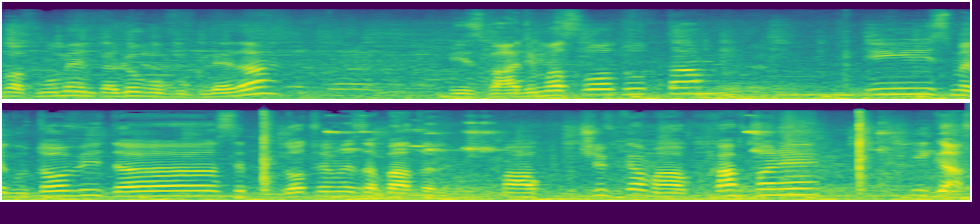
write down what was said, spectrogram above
В момента Любо го гледа, извади маслото от там и сме готови да се подготвяме за батър. Малко почивка, малко хапване и газ.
